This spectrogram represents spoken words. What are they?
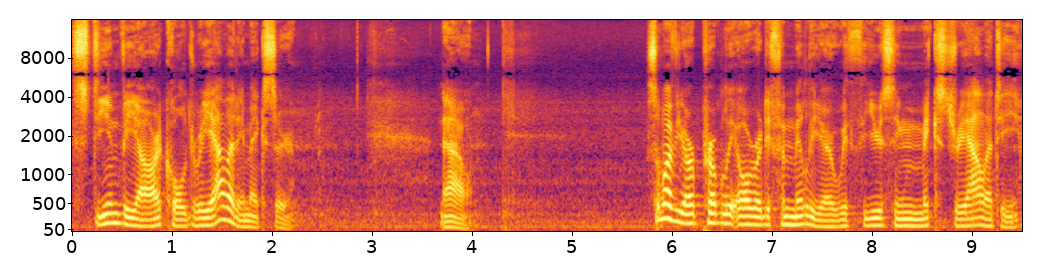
Steam VR called Reality Mixer. Now, some of you are probably already familiar with using mixed reality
